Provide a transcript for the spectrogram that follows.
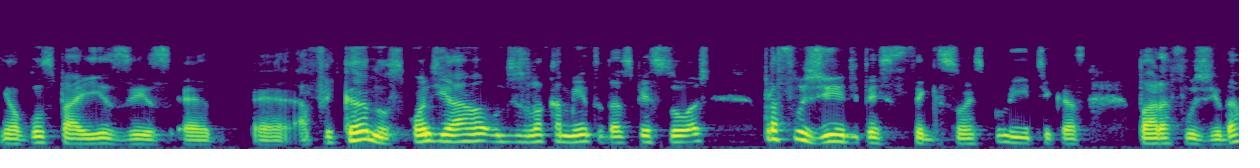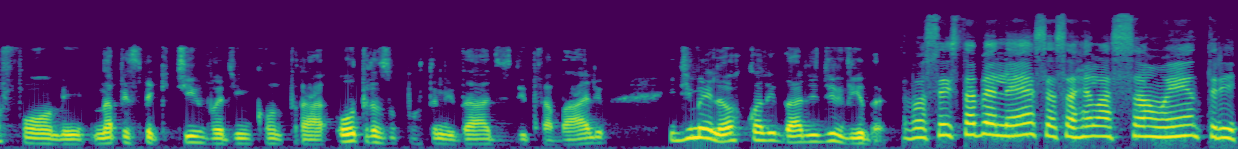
em alguns países é, é, africanos, onde há um deslocamento das pessoas para fugir de perseguições políticas, para fugir da fome, na perspectiva de encontrar outras oportunidades de trabalho e de melhor qualidade de vida. Você estabelece essa relação entre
